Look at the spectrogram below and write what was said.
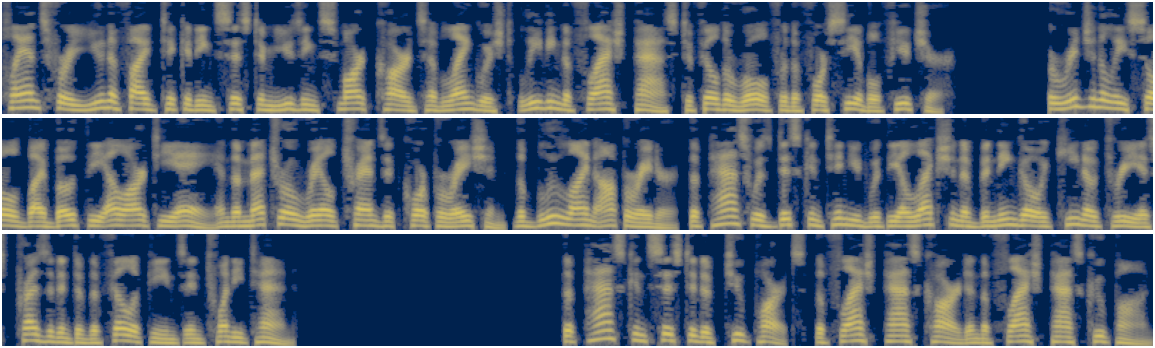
plans for a unified ticketing system using smart cards have languished, leaving the Flash Pass to fill the role for the foreseeable future. Originally sold by both the LRTA and the Metro Rail Transit Corporation, the Blue Line operator, the pass was discontinued with the election of Benigno Aquino III as President of the Philippines in 2010. The pass consisted of two parts, the Flash Pass card and the Flash Pass coupon.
